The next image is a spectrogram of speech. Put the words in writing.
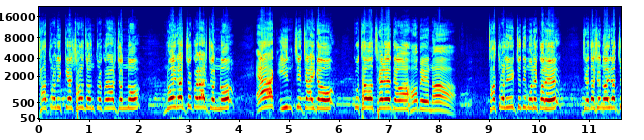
ছাত্রলীগকে ষড়যন্ত্র করার জন্য, নৈরাজ্য করার জন্য এক ইঞ্চি জায়গাও কোথাও ছেড়ে দেওয়া হবে না। ছাত্রলীগ যদি মনে করে যে দেশে নৈরাজ্য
